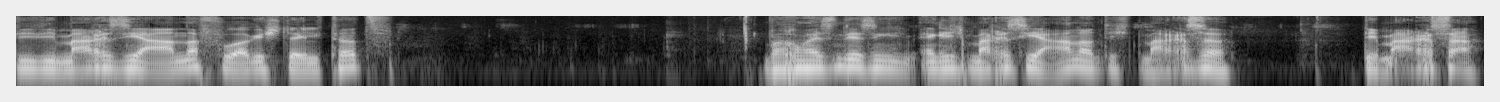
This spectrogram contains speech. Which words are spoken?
die, die Marsianer vorgestellt hat. Warum heißen die jetzt eigentlich Marsianer und nicht Marser? Die Marser.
